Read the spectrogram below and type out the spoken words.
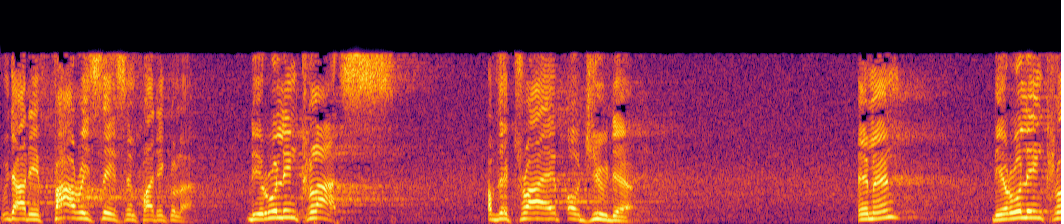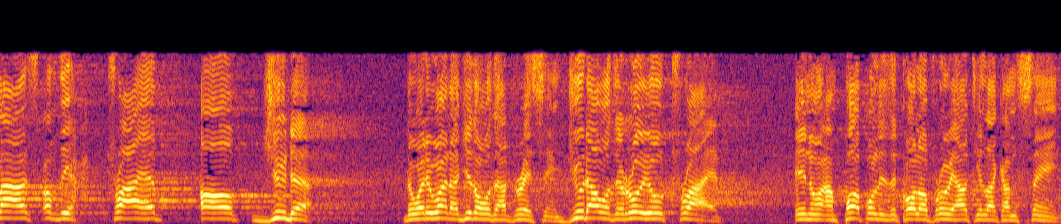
which are the Pharisees in particular, the ruling class of the tribe of Judah. Amen. The ruling class of the tribe of Judah. They were the one that Judah was addressing. Judah was a royal tribe. You know, and purple is the color of royalty, like I'm saying.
